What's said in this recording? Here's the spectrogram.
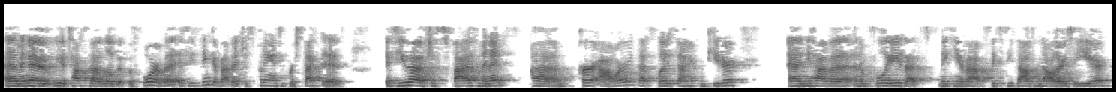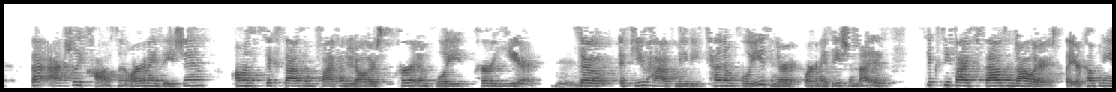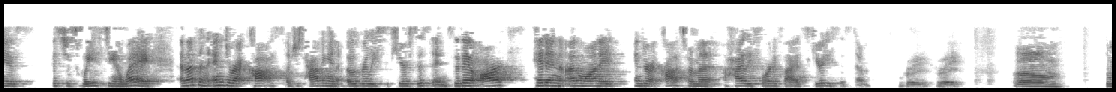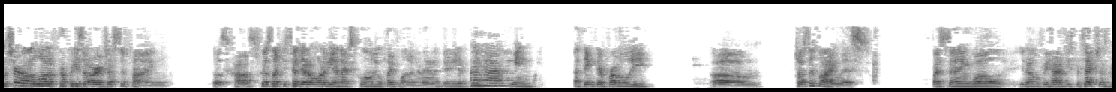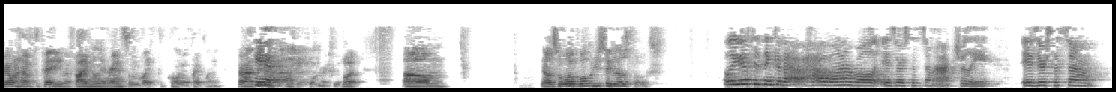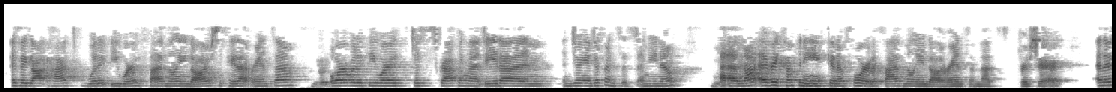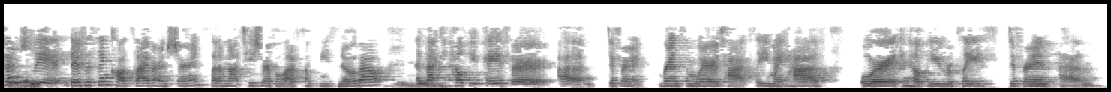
Um, I know we had talked about a little bit before, but if you think about it, just putting it into perspective, if you have just five minutes um, per hour that slows down your computer, and you have a, an employee that's making about sixty thousand dollars a year, that actually costs an organization almost six thousand five hundred dollars per employee per year. Mm. So if you have maybe ten employees in your organization, that is sixty-five thousand dollars that your company is is just wasting away. And that's an indirect cost of just having an overly secure system. So there are hidden unwanted indirect costs from a, a highly fortified security system. Right, right. Um, I'm sure a lot of companies are justifying those costs because, like you said, they don't want to be a next colonial pipeline, and they, they, they Mhm. I mean, I think they're probably um, justifying this by saying, well, you know, if we have these protections, we don't have to pay a five million ransom like the Colonial Pipeline. Or I think Yeah. it's closer to four, actually. But um, know, so what what would you say to those folks? Well, you have to think about how vulnerable is your system actually. Is your system, if it got hacked, would it be worth $5 million to pay that ransom? Right. Or would it be worth just scrapping that data and, and doing a different system, you know? Um, not every company can afford a $5 million ransom, that's for sure. And there's actually, there's this thing called cyber insurance that I'm not too sure if a lot of companies know about. And that can help you pay for um, different ransomware attacks that you might have, or it can help you replace different um,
